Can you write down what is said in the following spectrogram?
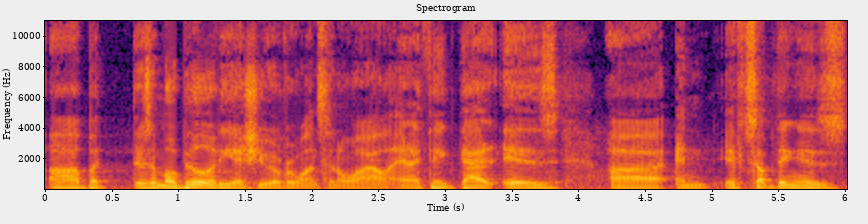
uh, but there's a mobility issue every once in a while, and I think that is. Uh, and if something is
